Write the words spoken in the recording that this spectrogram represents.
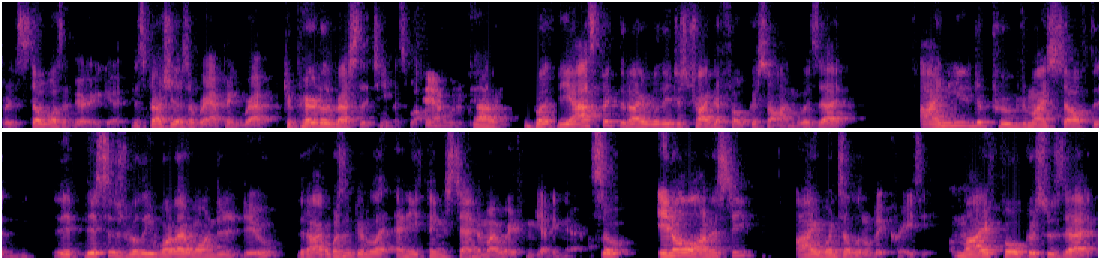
but it still wasn't very good, especially as a ramping rep compared to the rest of the team as well. Yeah, uh, but the aspect that I really just tried to focus on was that I needed to prove to myself that if this is really what I wanted to do, that I wasn't going to let anything stand in my way from getting there. So, in all honesty, I went a little bit crazy. My focus was that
